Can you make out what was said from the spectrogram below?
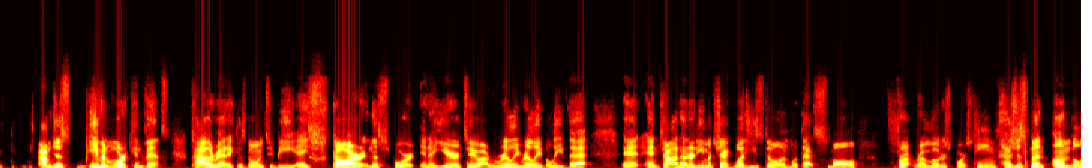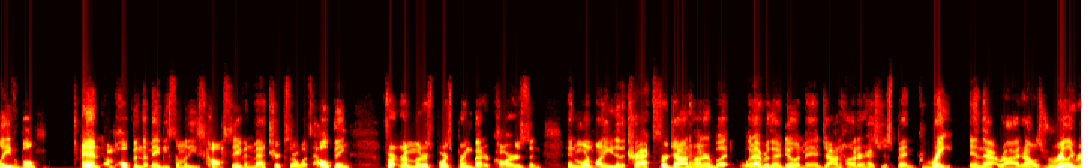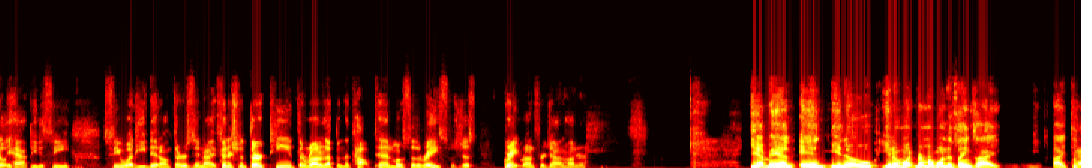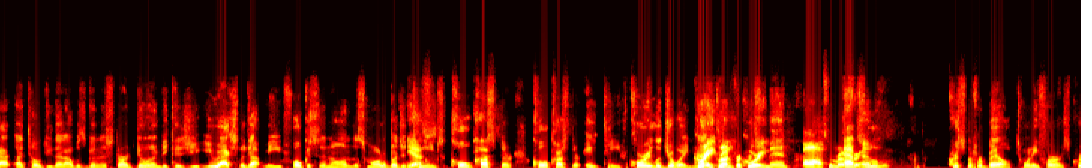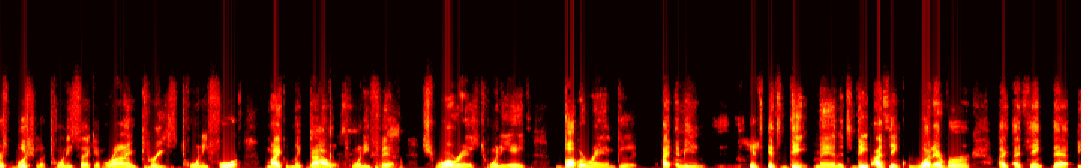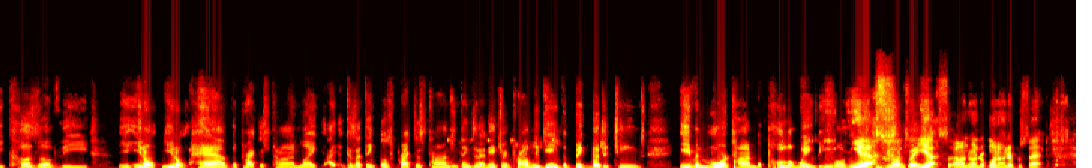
I'm just even more convinced Tyler Reddick is going to be a star in this sport in a year or two. I really, really believe that. And and John Hunter Nemechek, what he's doing with that small front row motorsports team has just been unbelievable. And I'm hoping that maybe some of these cost saving metrics are what's helping front row motorsports bring better cars and and more money to the track for John Hunter. But whatever they're doing, man, John Hunter has just been great in that ride, and I was really really happy to see see what he did on Thursday night. Finishing 13th and running up in the top 10 most of the race was just great run for John Hunter. Yeah, man, and you know, you know what? Remember one of the things I I ta- I told you that I was going to start doing because you you actually got me focusing on the smaller budget yes. teams. Cole Custer, Cole Custer, 18th. Corey LaJoie, great 19th. run for Corey, man. Awesome run Absolutely. Christopher Bell, 21st. Chris Buescher, 22nd. Ryan Preece, 24th. Michael McDowell, 25th. Suarez, 28th. Bubba ran good. I, I mean, it's it's deep, man. It's deep. I think whatever I, I think that because of the you don't you don't have the practice time like because I, I, think those practice times and things of that nature it probably gave the big budget teams even more time to pull away before yes you know what i'm saying yes 100 percent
